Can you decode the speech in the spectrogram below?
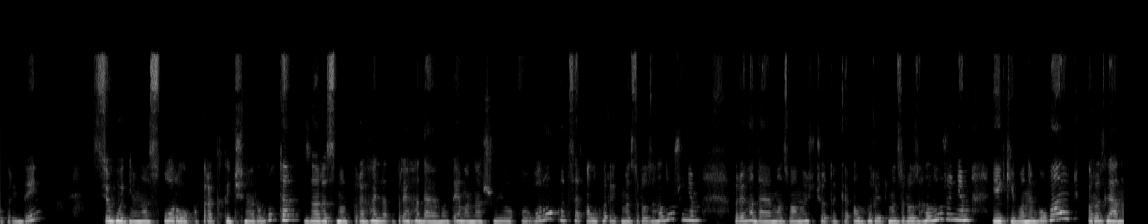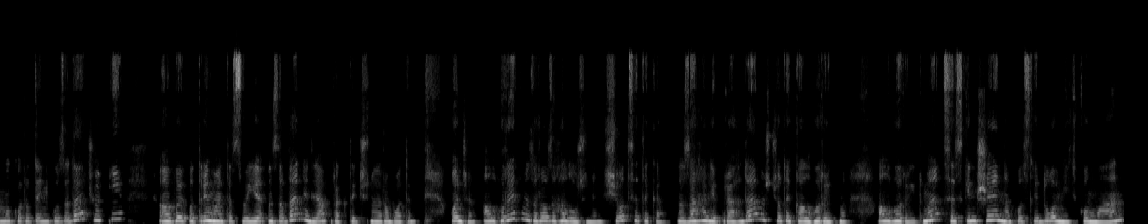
estou aprendendo? Сьогодні у нас урок практична робота. Зараз ми пригадаємо тему нашого уроку це алгоритми з розгалуженням. Пригадаємо з вами, що таке алгоритми з розгалуженням, які вони бувають. Розглянемо коротеньку задачу, і ви отримаєте своє завдання для практичної роботи. Отже, алгоритми з розгалуженням. Що це таке? Взагалі пригадаємо, що таке алгоритми. Алгоритми це скінченна послідовність команд,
